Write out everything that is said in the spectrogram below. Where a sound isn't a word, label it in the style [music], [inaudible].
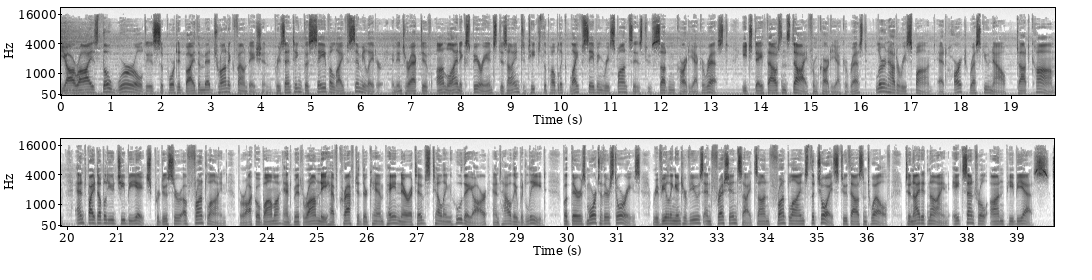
PRI's The World is supported by the Medtronic Foundation, presenting the Save a Life Simulator, an interactive online experience designed to teach the public life saving responses to sudden cardiac arrest. Each day, thousands die from cardiac arrest. Learn how to respond at heartrescuenow.com. And by WGBH, producer of Frontline. Barack Obama and Mitt Romney have crafted their campaign narratives telling who they are and how they would lead. But there's more to their stories, revealing interviews and fresh insights on Frontline's The Choice 2012, tonight at 9, 8 Central on PBS.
